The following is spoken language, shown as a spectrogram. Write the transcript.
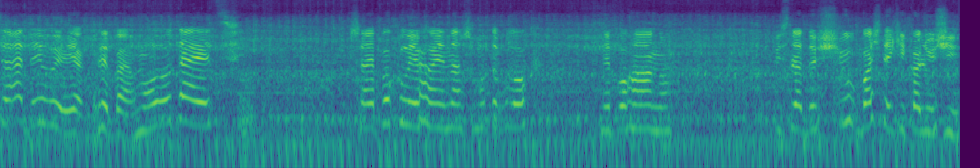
це диви, як грибе. Молодець. Ще й поклигає наш мотоблок непогано. Після дощу, бачите, які калюжі.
